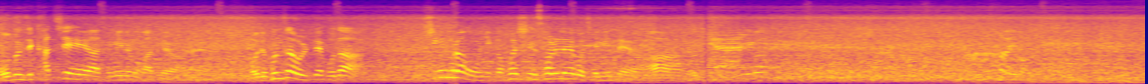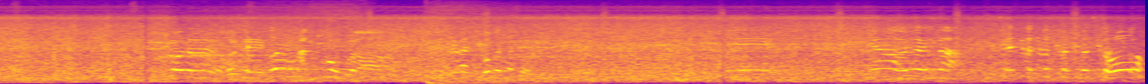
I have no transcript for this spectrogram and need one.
뭐든지 같이 해야 재밌는 것 같아요. 네. 어제 혼자 올 때보다 친구랑 오니까 훨씬 설레고 재밌네요. 아. 야, 이거. 좋다, 이거. 이거를 어제 꺼내고 안 들고 온 거야. 그래가지고 이것만 탔어. 야, 여기다, 여기다. 찍어, 찍어, 찍어, 찍어, 찍어.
